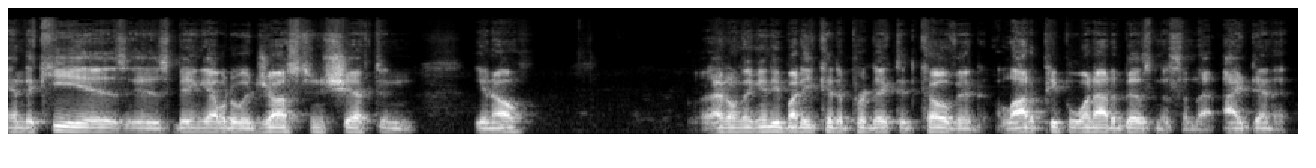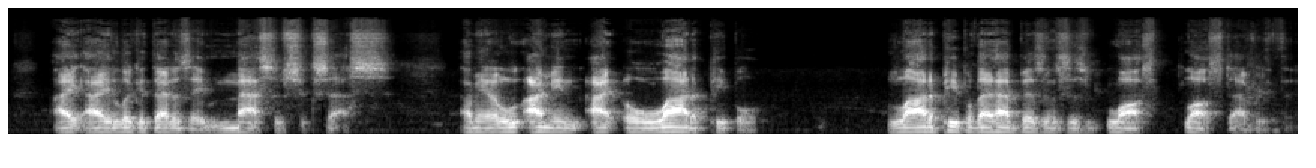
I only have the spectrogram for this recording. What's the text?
And the key is is being able to adjust and shift and you know i don't think anybody could have predicted covid. A lot of people went out of business and that. I didn't. I, I look at that as a massive success. I mean i mean I, a lot of people a lot of people that have businesses lost lost everything.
